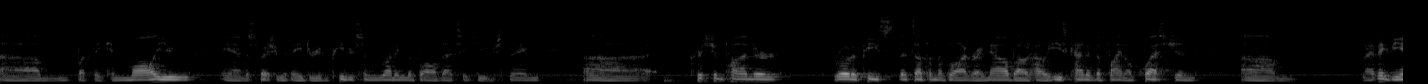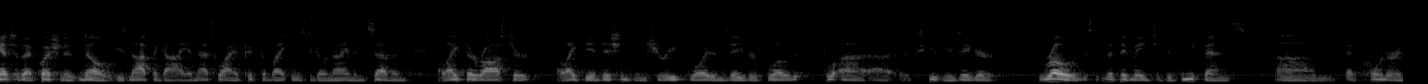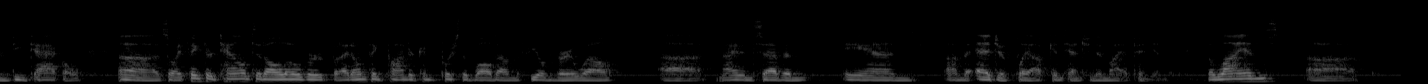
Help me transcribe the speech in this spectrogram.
um, but they can maul you, and especially with Adrian Peterson running the ball, that's a huge thing. Uh, Christian Ponder, wrote a piece that's up on the blog right now about how he's kind of the final question. Um, and I think the answer to that question is no, he's not the guy, and that's why I picked the Vikings to go nine and seven. I like their roster. I like the additions in Sharrif Floyd and Xavier Flo, uh, uh, excuse me, Xavier Rhodes that they made to the defense um, at corner and D tackle. Uh, so I think they're talented all over, but I don't think Ponder can push the ball down the field very well. Uh, nine and seven, and on the edge of playoff contention, in my opinion. The Lions, uh,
